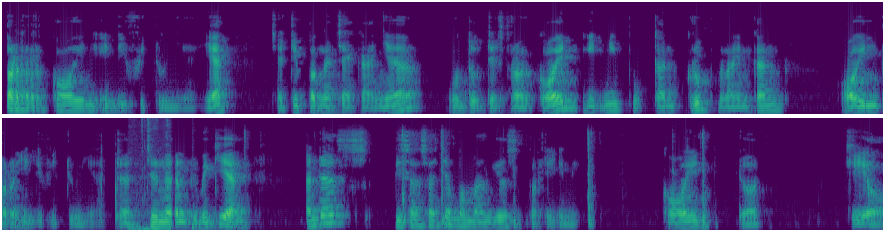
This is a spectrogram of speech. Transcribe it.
per koin individunya ya. Jadi pengecekannya untuk destroy coin ini bukan grup melainkan koin per individunya. Dan dengan demikian anda bisa saja memanggil seperti ini. coin.kill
